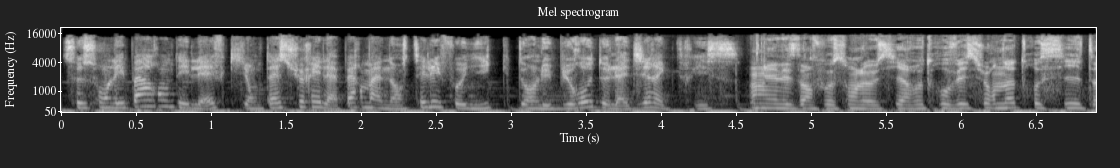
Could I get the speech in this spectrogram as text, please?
ce sont les parents d'élèves qui ont assuré la permanence téléphonique dans le bureau de la directrice. Les infos sont là aussi à retrouver sur notre site.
